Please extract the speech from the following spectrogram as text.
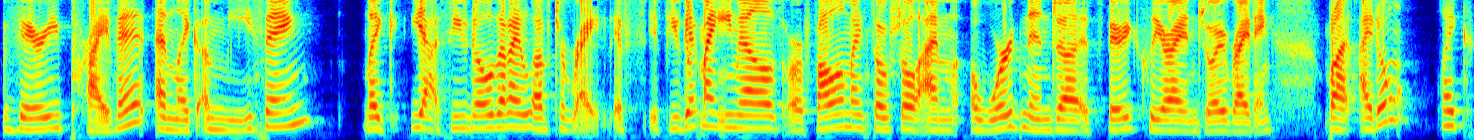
very private and like a me thing. Like, yes, you know that I love to write. If if you get my emails or follow my social, I'm a word ninja. It's very clear I enjoy writing, but I don't like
